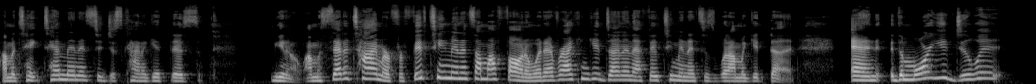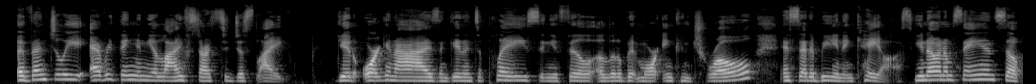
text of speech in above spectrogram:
I'm going to take 10 minutes to just kind of get this you know, I'm gonna set a timer for 15 minutes on my phone, and whatever I can get done in that 15 minutes is what I'm gonna get done. And the more you do it, eventually everything in your life starts to just like get organized and get into place and you feel a little bit more in control instead of being in chaos. You know what I'm saying? So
